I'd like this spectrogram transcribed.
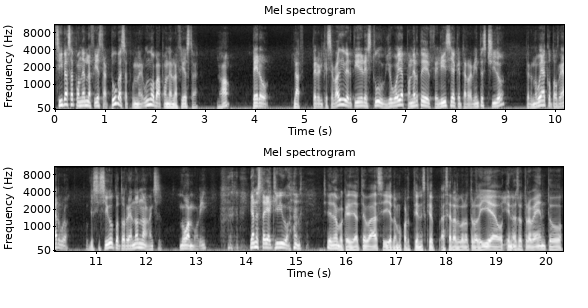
sí vas a poner la fiesta, tú vas a poner, uno va a poner la fiesta, ¿no? Pero, la, pero el que se va a divertir eres tú. Yo voy a ponerte feliz y a que te revientes chido, pero no voy a cotorrear, bro. Porque si sigo cotorreando, no, me voy a morir. ya no estaría aquí vivo. Sí, no, porque ya te vas y a lo mejor tienes que hacer algo el otro día o Sí, tienes no. otro evento.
